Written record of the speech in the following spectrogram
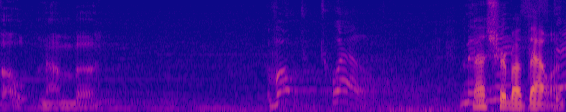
Vault number. Not sure about that one.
